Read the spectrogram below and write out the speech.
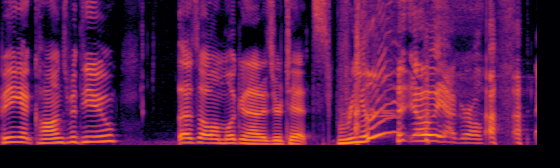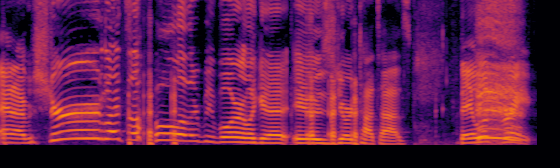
being at cons with you, that's all I'm looking at is your tits. Really? oh yeah, girl. and I'm sure that's all other people are looking at is your tatas. They look great.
